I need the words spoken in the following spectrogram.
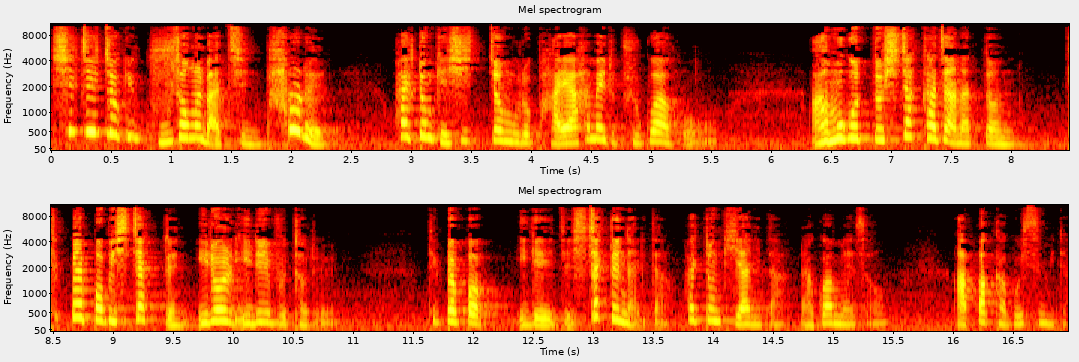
실질적인 구성을 마친 8월을 활동 개시 시점으로 봐야 함에도 불구하고 아무것도 시작하지 않았던 특별법이 시작된 1월 1일부터를 특별법 이게 이제 시작된 날이다. 활동 기한이다 라고 하면서 압박하고 있습니다.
